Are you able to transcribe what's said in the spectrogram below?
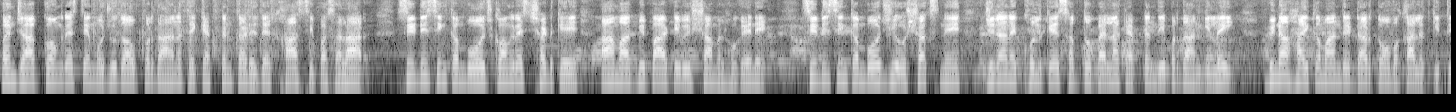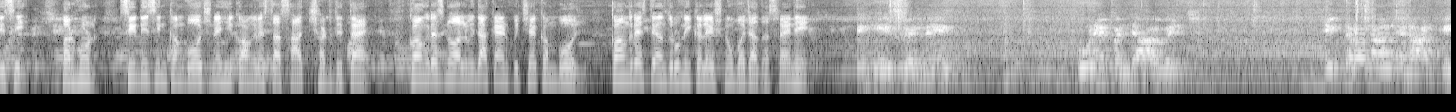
ਪੰਜਾਬ ਕਾਂਗਰਸ ਦੇ ਮੌਜੂਦਾ ਉਪ ਪ੍ਰਧਾਨ ਅਤੇ ਕੈਪਟਨ ਧੜੇ ਦੇ ਖਾਸ ਸਿਪਾਸਲਾਰ ਸੀਡੀ ਸਿੰਘ ਕੰਬੋਜ ਕਾਂਗਰਸ ਛੱਡ ਕੇ ਆਮ ਆਦਮੀ ਪਾਰਟੀ ਵਿੱਚ ਸ਼ਾਮਲ ਹੋ ਗਏ ਨੇ। ਸੀਡੀ ਸਿੰਘ ਕੰਬੋਜ ਹੀ ਉਹ ਸ਼ਖਸ ਨੇ ਜਿਨ੍ਹਾਂ ਨੇ ਖੁੱਲ ਕੇ ਸਭ ਤੋਂ ਪਹਿਲਾਂ ਕੈਪਟਨ ਦੀ ਪ੍ਰਧਾਨਗੀ ਲਈ ਬਿਨਾਂ ਹਾਈ ਕਮਾਂਡ ਦੇ ਡਰ ਤੋਂ ਵਕਾਲਤ ਕੀਤੀ ਸੀ। ਪਰ ਹੁਣ ਸੀਡੀ ਸਿੰਘ ਕੰਬੋਜ ਨੇ ਹੀ ਕਾਂਗਰਸ ਦਾ ਸਾਥ ਛੱਡ ਦਿੱਤਾ ਹੈ। ਕਾਂਗਰਸ ਨੂੰ ਅਲਵਿਦਾ ਕਹਿਣ ਪਿੱਛੇ ਕੰਬੋਜ ਕਾਂਗਰਸ ਦੇ ਅੰਦਰੂਨੀ ਕਲੇਸ਼ ਨੂੰ ਵਜ੍ਹਾ ਦੱਸ ਰਹੇ ਨੇ। ਇਸ ਵੇਲੇ ਪੂਰੇ ਪੰਜਾਬ ਵਿੱਚ ਇੱਕ ਤਰ੍ਹਾਂ ਨਾਲ ਐਨਆਰਕੀ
